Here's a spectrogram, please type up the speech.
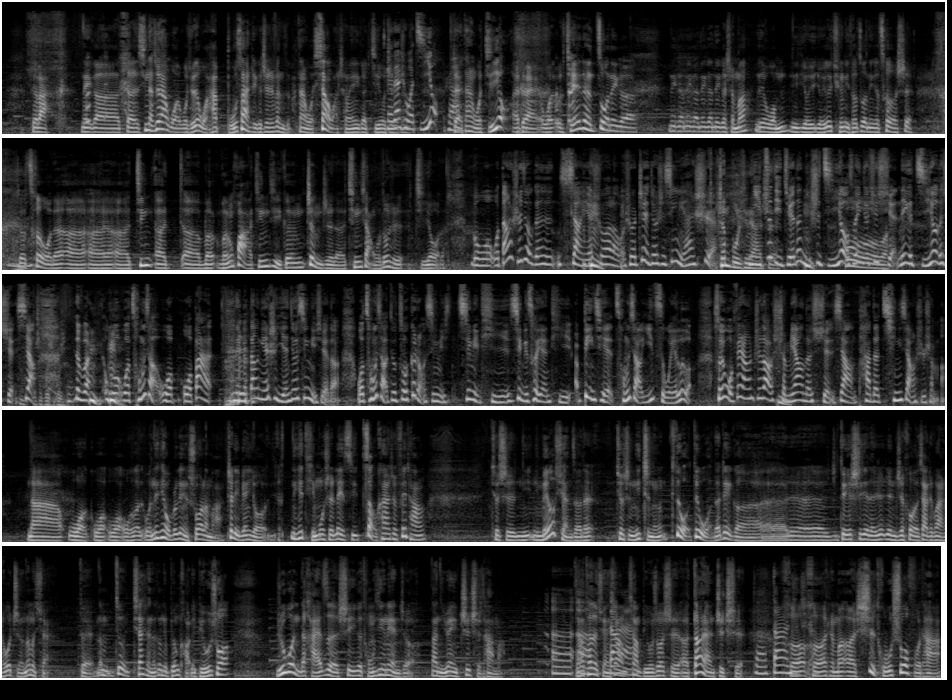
对吧？那个 的心态，虽然我我觉得我还不算是一个知识分子吧，但是我向往成为一个极右，对，但是我极右，对，但是我极右，哎，对我我前一阵做那个。那个那个那个那个什么，那我们有有一个群里头做那个测试，就测我的呃呃呃经呃呃文文化、经济跟政治的倾向，我都是极右的，不，我我当时就跟相爷说了，我说这就是心理暗示。真不是心理暗示你自己觉得你是极右，所以你就去选那个极右的选项不。是不是不是，那不是我，我从小我我爸那个当年是研究心理学的，我从小就做各种心理心理题、心理测验题，并且从小以此为乐，所以我非常知道什么样的选项它的倾向是什么。那我我我我我那天我不是跟你说了吗？这里边有那些题目是类似于，在我看来是非常，就是你你没有选择的，就是你只能对我对我的这个呃对于世界的认认知和我的价值观来说，我只能那么选。对，那么就其他选择根本就不用考虑。比如说，如果你的孩子是一个同性恋者，那你愿意支持他吗？呃，然后他的呃选项像比如说是呃，当然支持，对，当然支和。和什么呃，试图说服他，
